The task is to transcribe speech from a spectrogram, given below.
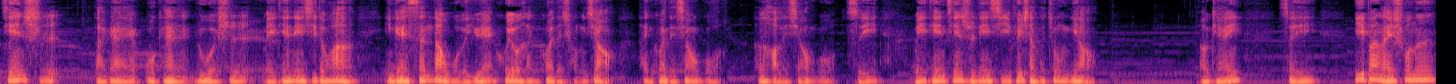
坚持。大概我看，如果是每天练习的话，应该三到五个月会有很快的成效，很快的效果。很好的效果，所以每天坚持练习非常的重要。OK，所以一般来说呢，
